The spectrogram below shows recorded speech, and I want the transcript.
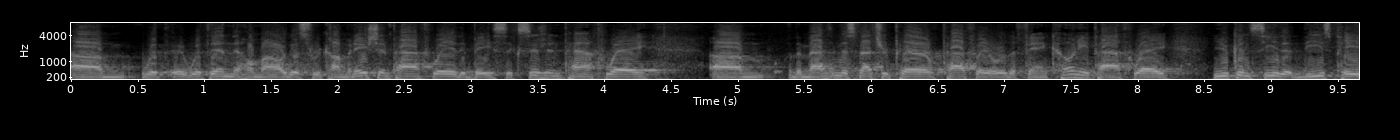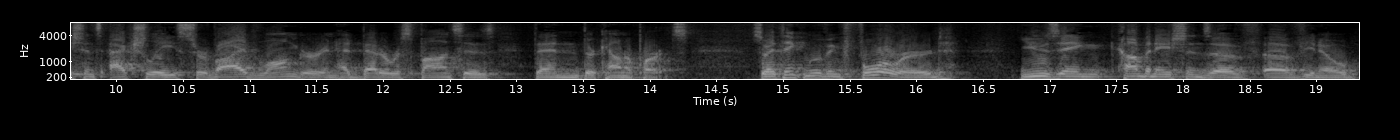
um, with, within the homologous recombination pathway, the base excision pathway, um, the mismatch repair pathway or the Fanconi pathway, you can see that these patients actually survived longer and had better responses than their counterparts. So I think moving forward, using combinations of, of you know,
